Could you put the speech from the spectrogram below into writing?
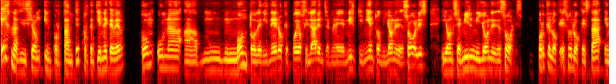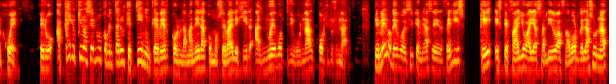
Es una decisión importante porque tiene que ver con ah, un monto de dinero que puede oscilar entre 9.500 millones de soles y 11.000 millones de soles, porque eso es lo que está en juego. Pero acá yo quiero hacer unos comentarios que tienen que ver con la manera como se va a elegir al nuevo Tribunal Constitucional. Primero, debo decir que me hace feliz que este fallo haya salido a favor de la SUNAT,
